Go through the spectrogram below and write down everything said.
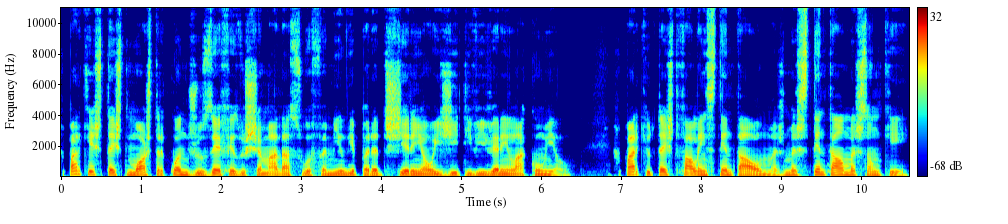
Repare que este texto mostra quando José fez o chamado à sua família para descerem ao Egito e viverem lá com ele. Repare que o texto fala em 70 almas, mas 70 almas são quê?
